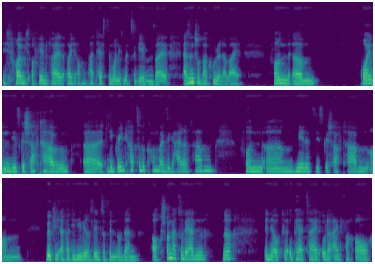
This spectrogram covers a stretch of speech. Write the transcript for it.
ich freue mich auf jeden Fall, euch auch ein paar Testimonies mitzugeben, weil da sind schon ein paar coole dabei. Von ähm, Freunden, die es geschafft haben, äh, die Green Card zu bekommen, weil sie geheiratet haben. Von ähm, Mädels, die es geschafft haben, um wirklich einfach die Liebe ihres Lebens zu finden und dann auch schwanger zu werden. Ne? in der Au-pair-Zeit oder einfach auch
